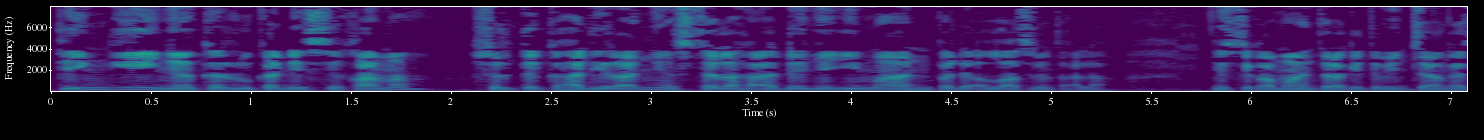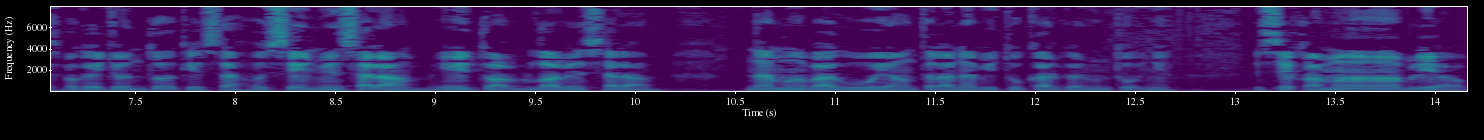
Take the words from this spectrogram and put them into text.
Tingginya kedudukan istiqamah Serta kehadirannya setelah adanya iman pada Allah SWT Istiqamah yang telah kita bincangkan sebagai contoh Kisah Hussein bin Salam Iaitu Abdullah bin Salam. Nama baru yang telah Nabi tukarkan untuknya. Istiqamah beliau.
